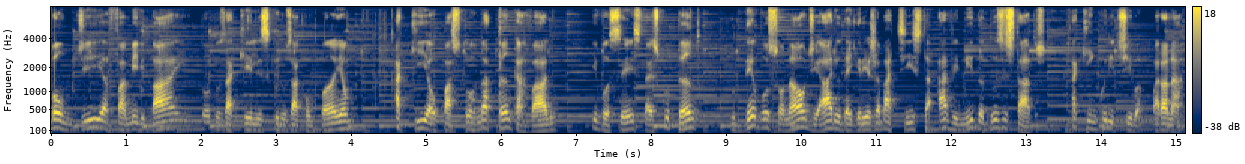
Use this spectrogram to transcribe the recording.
Bom dia, família Pai, todos aqueles que nos acompanham. Aqui é o pastor Nathan Carvalho e você está escutando o devocional diário da Igreja Batista Avenida dos Estados, aqui em Curitiba, Paraná.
